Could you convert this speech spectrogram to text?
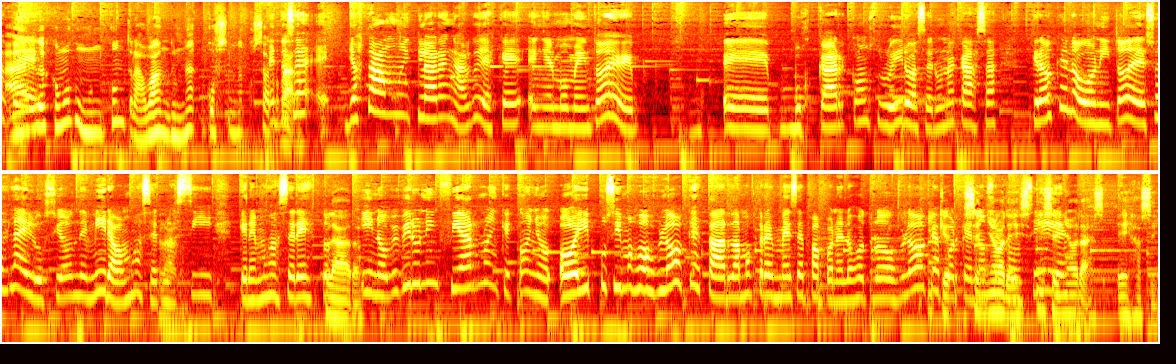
lo que... algo, es como un contrabando, una cosa, una cosa Entonces, rara. eh, yo estaba muy clara en algo y es que en el momento de eh, buscar construir o hacer una casa, creo que lo bonito de eso es la ilusión de, mira, vamos a hacerlo Claro. así, queremos hacer esto. Claro. Y no vivir un infierno en que, coño, hoy pusimos dos bloques, tardamos tres meses para poner los otros dos bloques Y que, porque no se señores y señoras, es así.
